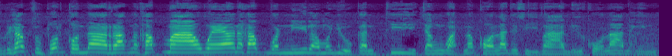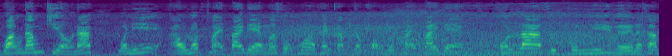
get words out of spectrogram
สวัสดีครับสุพจน์คนน่ารักนะครับ มาแววนะครับ วันนี้เรามาอยู่กันที่จังหวัดนครราชสีมาหรือโคราชนั่นเองวังน้ำเขียวนะ วันนี้เอารถใหม่ป้ายแดงมาส่งมอบให้กับเจ้าของรถใหม่ป้ายแดง คนล่าสุดคนนี้เลยนะครับ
